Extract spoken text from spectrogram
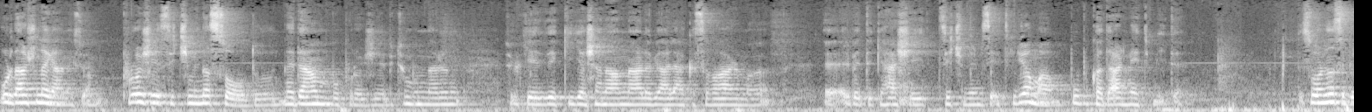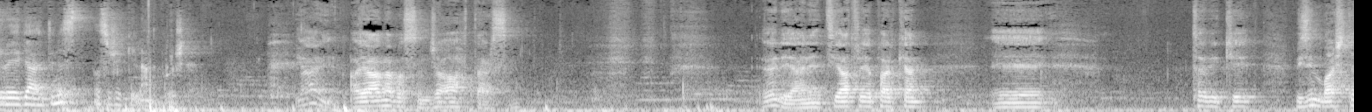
Buradan şuna gelmek istiyorum. Proje seçimi nasıl oldu? Neden bu proje? Bütün bunların Türkiye'deki yaşananlarla bir alakası var mı? E, elbette ki her şey seçimlerimizi etkiliyor ama bu bu kadar net miydi? Sonra nasıl bir araya geldiniz? Nasıl şekillendi proje? Yani ayağına basınca ah dersin. Öyle yani tiyatro yaparken eee tabii ki bizim başta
